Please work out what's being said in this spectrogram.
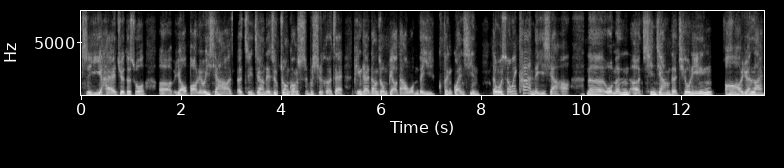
志毅还觉得说，呃，要保留一下啊，呃，这这样的这个状况适不适合在平台当中表达我们的一份关心？但我稍微看了一下啊，那我们呃新疆的丘陵。哦，原来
